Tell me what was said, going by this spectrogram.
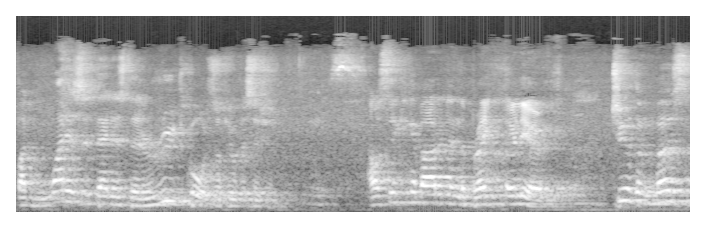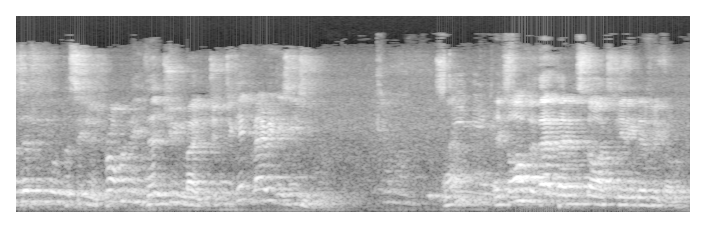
But what is it that is the root cause of your decision? I was thinking about it in the break earlier. Two of the most difficult decisions, probably the two most. To, to get married is easy. Come on. Huh? It's after that that it starts getting difficult.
